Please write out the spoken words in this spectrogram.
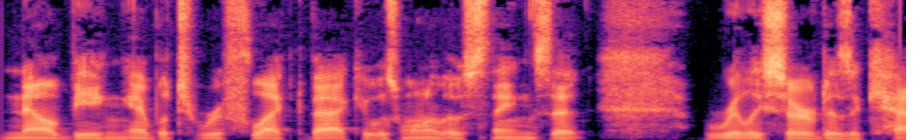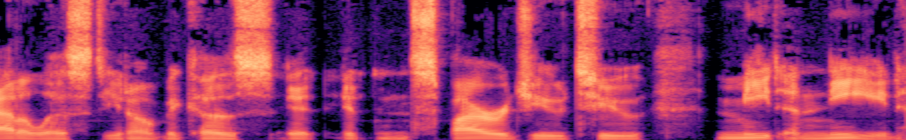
now being able to reflect back, it was one of those things that really served as a catalyst, you know, because it, it inspired you to meet a need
